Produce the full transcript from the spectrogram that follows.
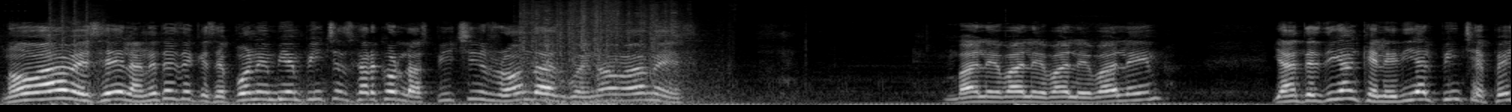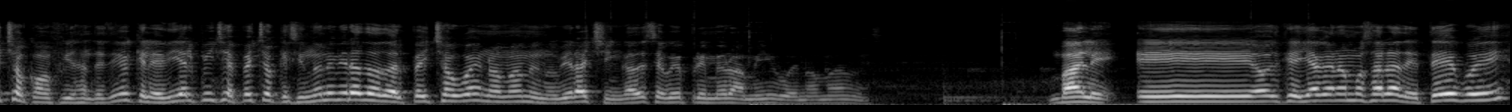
No mames, eh. La neta es de que se ponen bien pinches hardcore las pinches rondas, güey. No mames. Vale, vale, vale, vale. Y antes digan que le di al pinche pecho, confis. Antes digan que le di al pinche pecho. Que si no le hubiera dado al pecho, güey, no mames, me hubiera chingado ese güey primero a mí, güey. No mames. Vale, eh. Ok, ya ganamos a la de T, güey.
